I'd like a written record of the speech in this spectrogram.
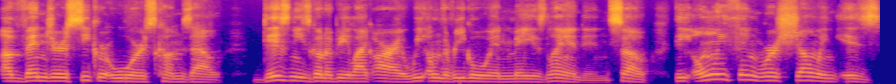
Avengers Secret Wars comes out, Disney's going to be like, all right, we own the Regal in Mays Landing. So the only thing we're showing is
